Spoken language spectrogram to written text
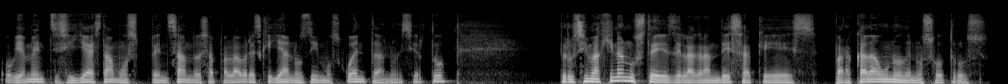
obviamente si ya estamos pensando esa palabra es que ya nos dimos cuenta, ¿no es cierto? Pero se imaginan ustedes de la grandeza que es para cada uno de nosotros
